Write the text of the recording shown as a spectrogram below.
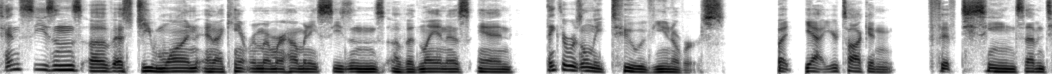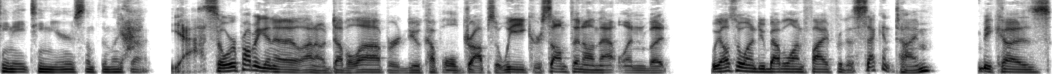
10 seasons of SG1, and I can't remember how many seasons of Atlantis, and think there was only two of Universe. But yeah, you're talking 15, 17, 18 years, something like Yeah. that. Yeah, so we're probably gonna I don't know double up or do a couple drops a week or something on that one. But we also want to do Babylon Five for the second time because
